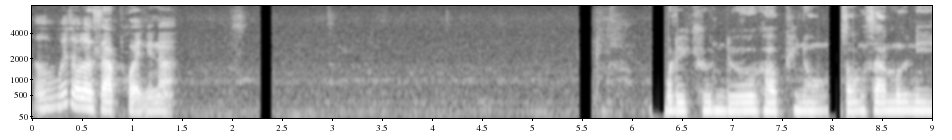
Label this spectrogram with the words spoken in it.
เออไว้โทรศัพท์ข่อยนี่น่ะ บ่ได้คืนเด้อครับ พี่น้องสองสามมื้อนี้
